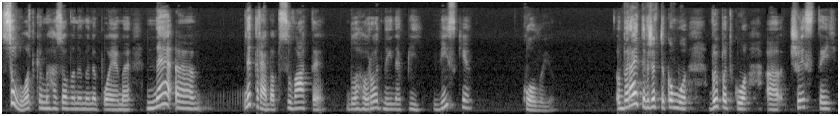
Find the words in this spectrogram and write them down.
солодкими газованими напоями. Не, е, не треба псувати благородний напій віскі колою. Обирайте вже в такому випадку е, чистий,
